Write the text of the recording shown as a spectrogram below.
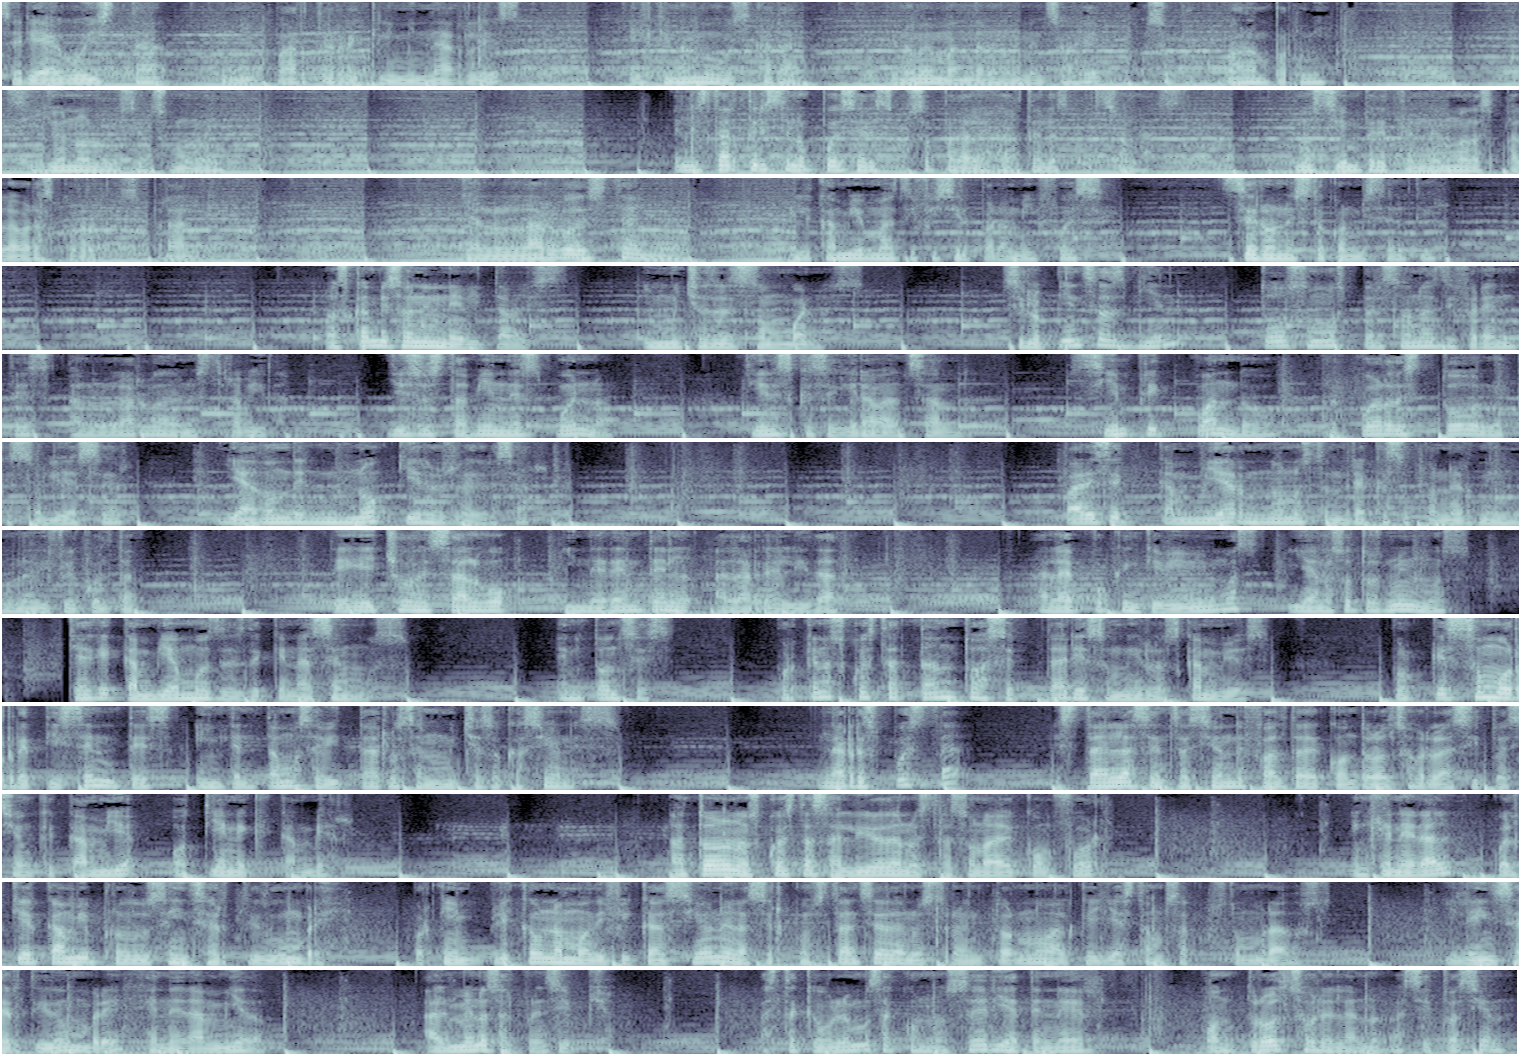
Sería egoísta de mi parte recriminarles el que no me buscaran, que no me mandaran un mensaje o se preocuparan por mí, si yo no lo hice en su momento. El estar triste no puede ser excusa para alejarte de las personas. No siempre tenemos las palabras correctas para alguien. Y a lo largo de este año, el cambio más difícil para mí fue ese, ser honesto con mi sentir. Los cambios son inevitables y muchas veces son buenos. Si lo piensas bien, todos somos personas diferentes a lo largo de nuestra vida. Y eso está bien, es bueno. Tienes que seguir avanzando, siempre y cuando recuerdes todo lo que solías ser y a dónde no quieres regresar. Parece que cambiar no nos tendría que suponer ninguna dificultad. De hecho, es algo inherente a la realidad, a la época en que vivimos y a nosotros mismos ya que cambiamos desde que nacemos. Entonces, ¿por qué nos cuesta tanto aceptar y asumir los cambios? ¿Por qué somos reticentes e intentamos evitarlos en muchas ocasiones? La respuesta está en la sensación de falta de control sobre la situación que cambia o tiene que cambiar. A todos nos cuesta salir de nuestra zona de confort. En general, cualquier cambio produce incertidumbre, porque implica una modificación en la circunstancia de nuestro entorno al que ya estamos acostumbrados y la incertidumbre genera miedo, al menos al principio, hasta que volvemos a conocer y a tener control sobre la nueva situación.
